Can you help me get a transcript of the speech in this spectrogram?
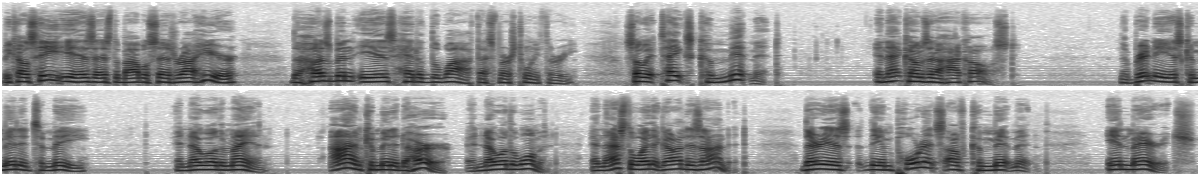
because he is, as the Bible says right here, The husband is head of the wife. That's verse 23. So it takes commitment, and that comes at a high cost. Now, Brittany is committed to me and no other man. I am committed to her and no other woman. And that's the way that God designed it. There is the importance of commitment in marriage.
